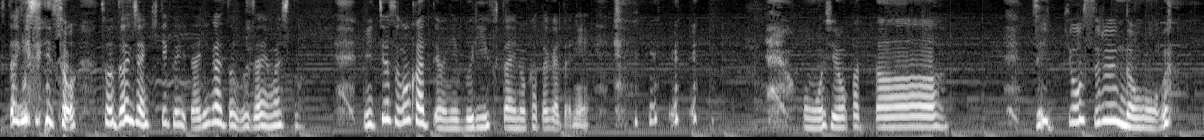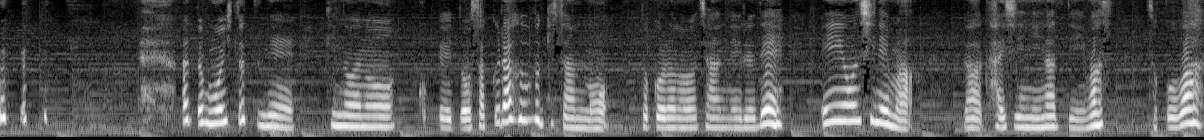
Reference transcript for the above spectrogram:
下着戦争。そう、どんちゃん来てくれてありがとうございました。めっちゃすごかったよね、ブリーフ隊の方々ね。面白かった。絶叫するんだもん。あともう一つね、昨日あの、えっ、ー、と、桜吹雪さんのところのチャンネルで、A4 シネマが配信になっています。そこは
